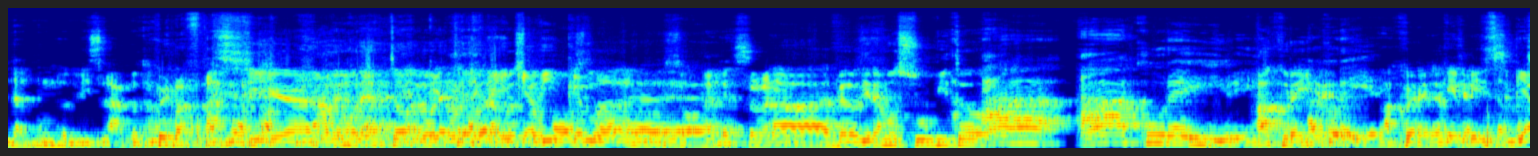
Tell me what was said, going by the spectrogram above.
dal punto dell'Islanda dove la fa. Sì, eh, avevo letto, avevo letto Che era questo Reykjavik, posto. ma non lo so, eh, adesso veramente. eh, ve lo diremo subito. A Akureiri. Akureire. Akureiri. Akureire, che ok, ben sembra- sappiamo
